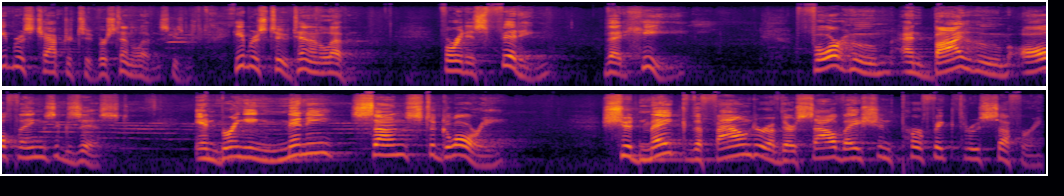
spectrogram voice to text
Hebrews chapter 2, verse 10 and 11, excuse me. Hebrews 2, 10 and 11. For it is fitting that he, for whom and by whom all things exist, in bringing many sons to glory, should make the founder of their salvation perfect through suffering.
